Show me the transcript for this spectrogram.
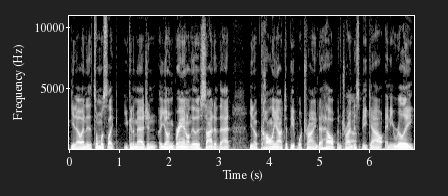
you know, and it's almost like you can imagine a young Bran on the other side of that, you know, calling out to people trying to help and trying Yeah. to speak out. And he really,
